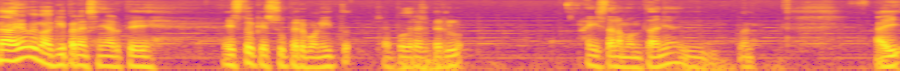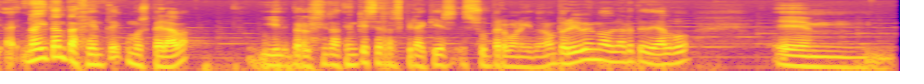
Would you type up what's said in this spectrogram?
Nada, yo vengo aquí para enseñarte esto que es súper bonito. O sea, podrás verlo. Ahí está la montaña y, bueno... ahí- no hay tanta gente como esperaba, y, pero la sensación que se respira aquí es súper bonito, ¿no? Pero hoy vengo a hablarte de algo em,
